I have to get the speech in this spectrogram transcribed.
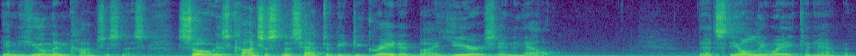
in human consciousness. So his consciousness had to be degraded by years in hell. That's the only way it can happen.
